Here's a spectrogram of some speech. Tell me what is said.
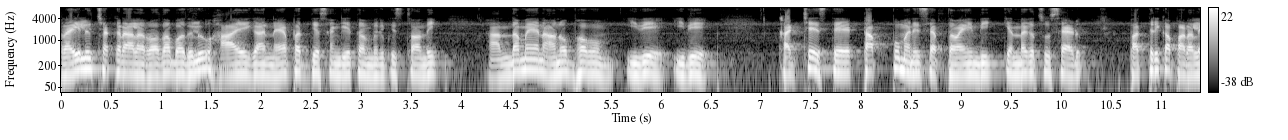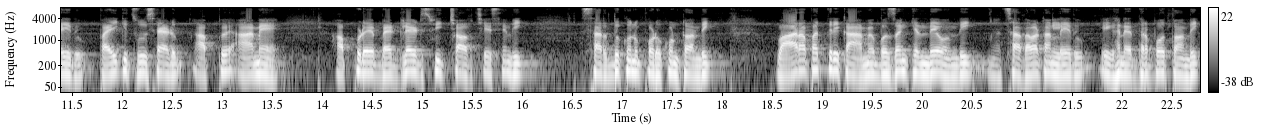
రైలు చక్రాల రొదబదులు హాయిగా నేపథ్య సంగీతం వినిపిస్తోంది. అందమైన అనుభవం ఇదే ఇదే. కట్ చేస్తే టప్పుమని శబ్దమైంది. కిందకు చూశాడు. పత్రిక పడలేదు. పైకి చూశాడు. అప్పు ఆమె అప్పుడే బెడ్ లైట్ స్విచ్ ఆఫ్ చేసింది. సర్దుకుని పడుకుంటోంది. వారపత్రిక ఆమె భుజం కిందే ఉంది. చదవటం లేదు. ఇక నిద్రపోతోంది.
